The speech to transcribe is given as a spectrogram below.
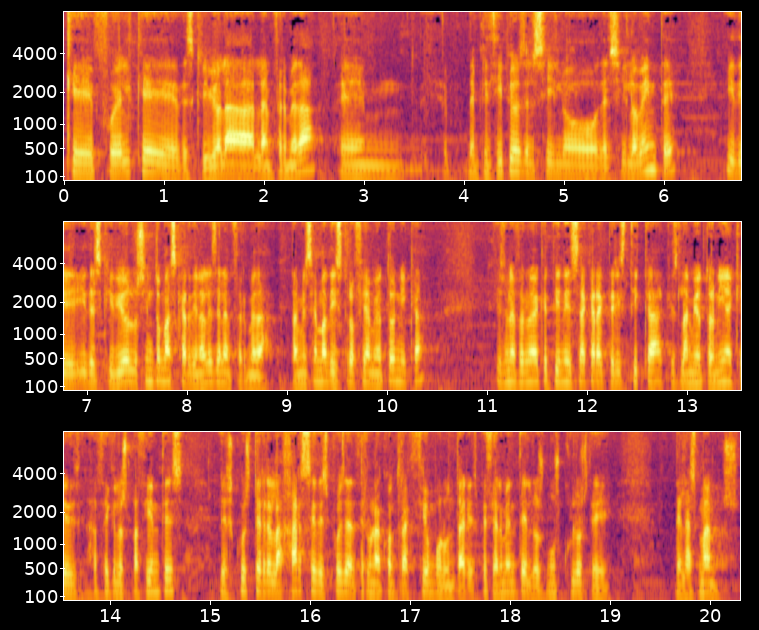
que fue el que describió la, enfermedad en, principios del siglo, del siglo XX y, describió los síntomas cardinales de la enfermedad. También se llama distrofia miotónica y es una enfermedad que tiene esa característica que es la miotonía que hace que los pacientes les cueste relajarse después de hacer una contracción voluntaria, especialmente en los músculos de, de las manos.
